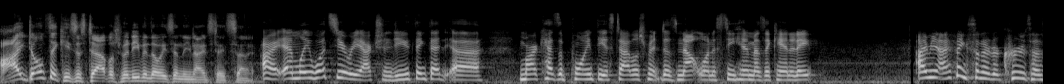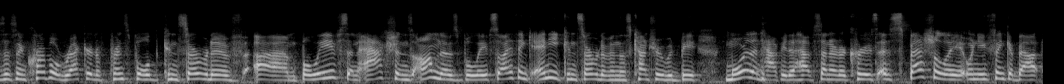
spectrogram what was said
I don't think he's establishment, even though he's in the United States Senate. All right, Emily, what's your reaction? Do you think that uh, Mark has a point? The establishment does not want to see him as a candidate? I mean, I think Senator Cruz has this incredible record of principled conservative um, beliefs and actions on those beliefs. So I think any conservative in this country would be more than happy to have Senator Cruz, especially when you think about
